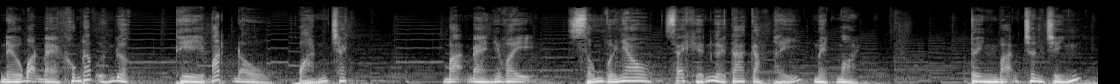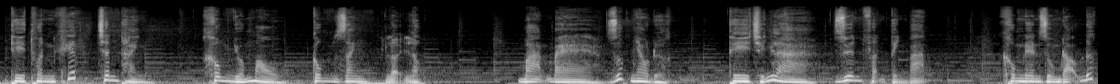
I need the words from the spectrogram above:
Nếu bạn bè không đáp ứng được thì bắt đầu oán trách. Bạn bè như vậy sống với nhau sẽ khiến người ta cảm thấy mệt mỏi. Tình bạn chân chính thì thuần khiết chân thành, không nhuốm màu công danh lợi lộc. Bạn bè giúp nhau được thì chính là duyên phận tình bạn. Không nên dùng đạo đức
